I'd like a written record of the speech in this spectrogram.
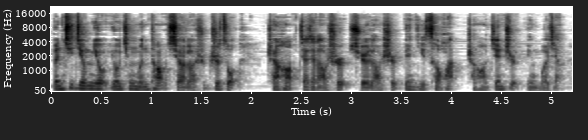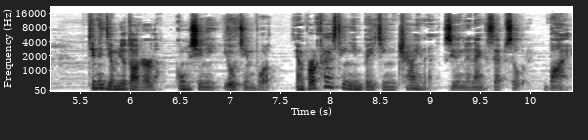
本期节目由尤晴文涛、小雨老师制作，陈浩、佳佳老师、学雨老师编辑策划，陈浩监制并播讲。今天节目就到这儿了，恭喜你又进步了。I'm broadcasting in Beijing, China. See you in the next episode. Bye.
